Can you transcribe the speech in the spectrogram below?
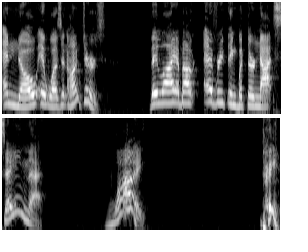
and no, it wasn't Hunter's? They lie about everything, but they're not saying that. Why? They,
